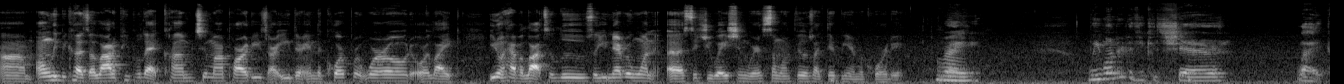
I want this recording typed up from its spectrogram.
Um, only because a lot of people that come to my parties are either in the corporate world or like you don't have a lot to lose. So you never want a situation where someone feels like they're being recorded. Right. We wondered if you could share, like,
